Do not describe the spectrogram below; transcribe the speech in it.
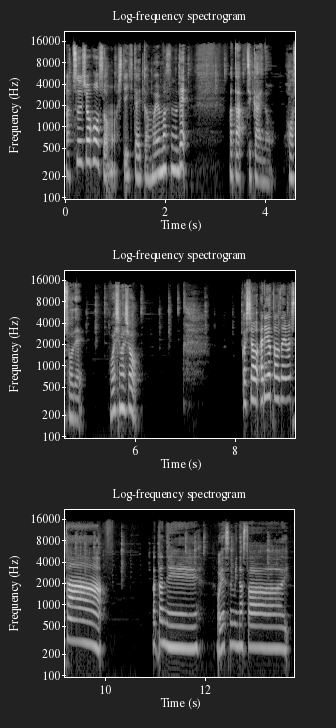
まあ、通常放送もしていきたいと思いますので、また次回の放送でお会いしましょう。ご視聴ありがとうございました。またねおやすみなさい。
